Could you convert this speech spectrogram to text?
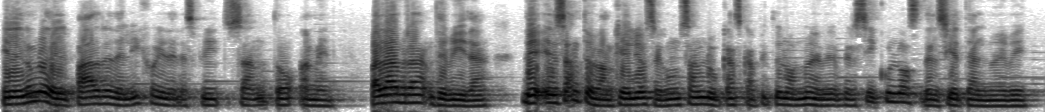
En el nombre del Padre, del Hijo y del Espíritu Santo. Amén. Palabra de vida del Santo Evangelio según San Lucas capítulo 9 versículos del 7 al 9.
